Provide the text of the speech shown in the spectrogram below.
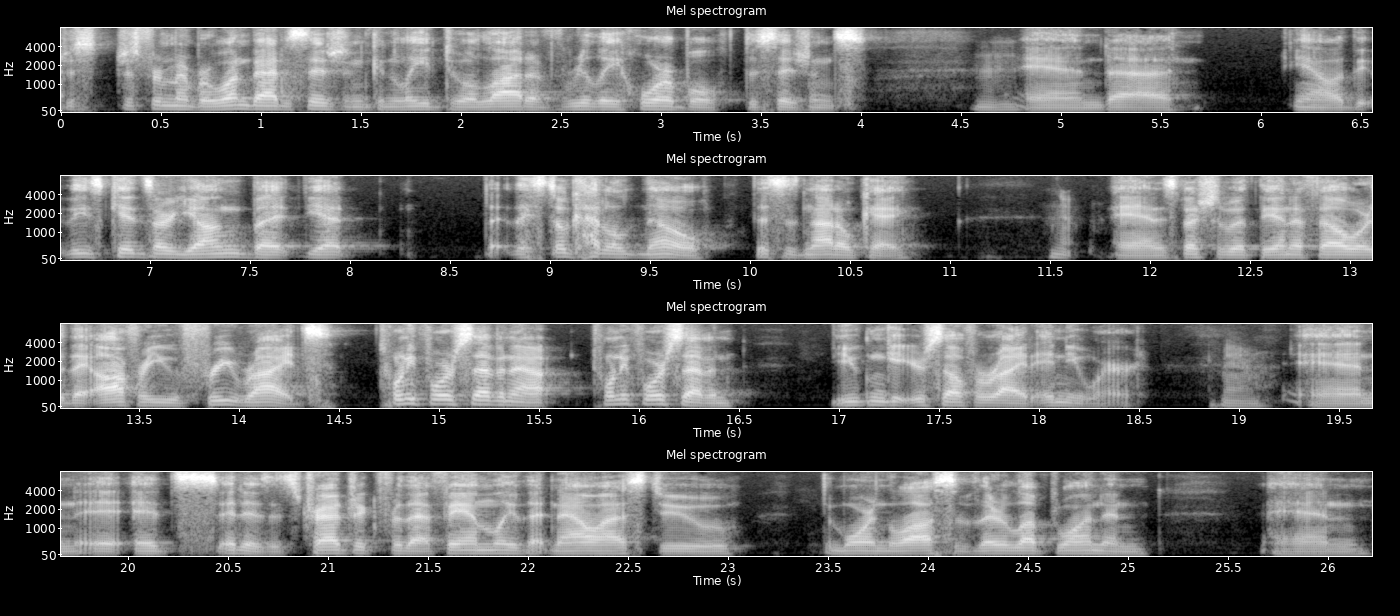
Just just remember, one bad decision can lead to a lot of really horrible decisions. Mm-hmm. And uh, you know, th- these kids are young, but yet they still got to know this is not okay. Yep. And especially with the NFL, where they offer you free rides 24 7 out, 24 7, you can get yourself a ride anywhere. And it, it's, it is, it's tragic for that family that now has to, to mourn the loss of their loved one. And, and,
